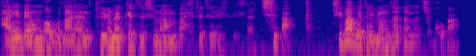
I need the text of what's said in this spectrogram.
아예 매운 거보다는 덜 맵게 드시면 맛있게 드실 수 있어요. 치밥. 치밥의 대명사잖아, 치코밥.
